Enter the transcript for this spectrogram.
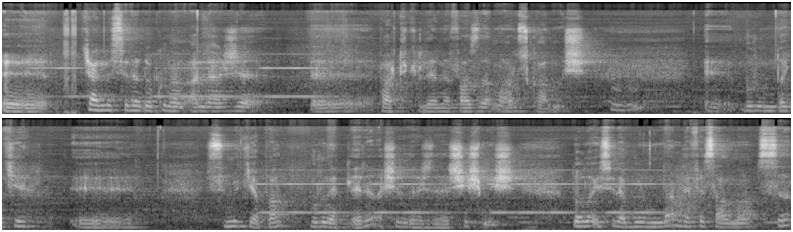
Ee, kendisine dokunan alerji e, partiküllerine fazla maruz kalmış. Ee, burundaki e, sümük yapan burun etleri aşırı derecede şişmiş. Dolayısıyla burundan nefes alması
